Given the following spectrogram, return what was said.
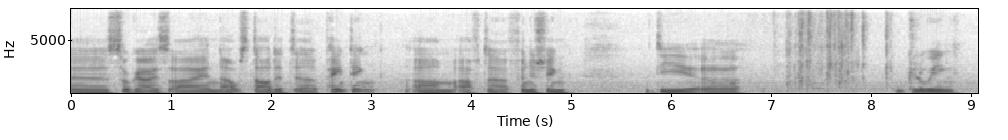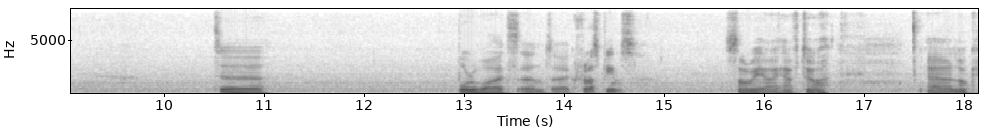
Uh, so guys, I now started uh, painting um, after finishing the uh, gluing the bulwarks and uh, crossbeams. Sorry, I have to uh, look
